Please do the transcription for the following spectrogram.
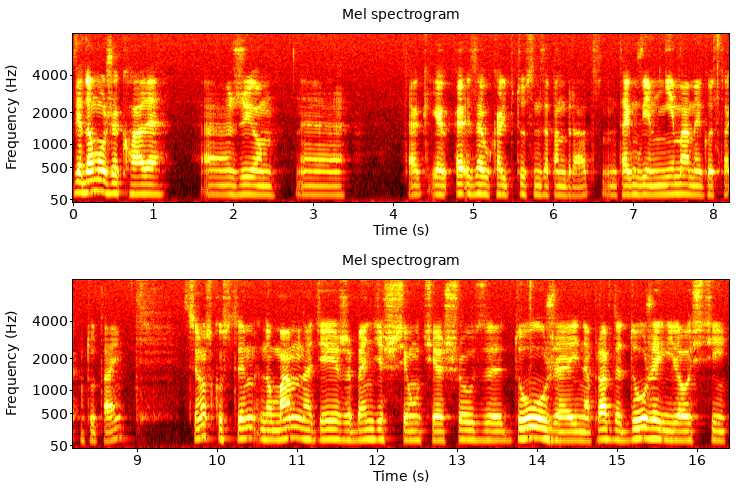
wiadomo, że koale e, żyją e, tak, jak, e, za eukaliptusem za pan brat. Tak jak mówiłem, nie mamy go ta, tutaj. W związku z tym, no mam nadzieję, że będziesz się cieszył z dużej, naprawdę dużej ilości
